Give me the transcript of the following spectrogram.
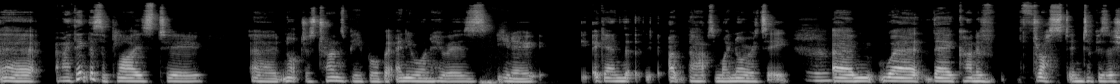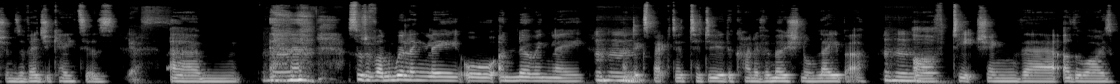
uh, and I think this applies to uh, not just trans people, but anyone who is, you know, again, uh, perhaps a minority, Mm. um, where they're kind of thrust into positions of educators. yes. Um, Mhm. sort of unwillingly or unknowingly Mhm. and expected to do the kind of emotional labour Mhm. of teaching their otherwise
